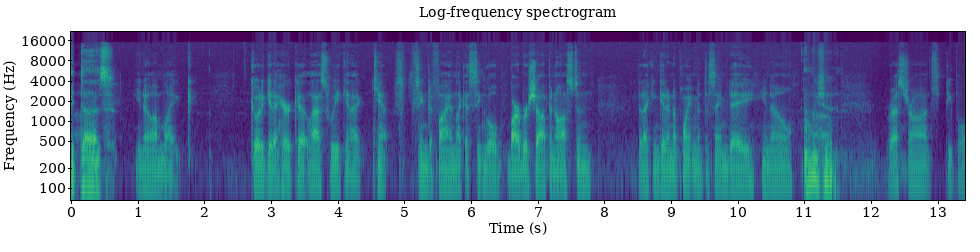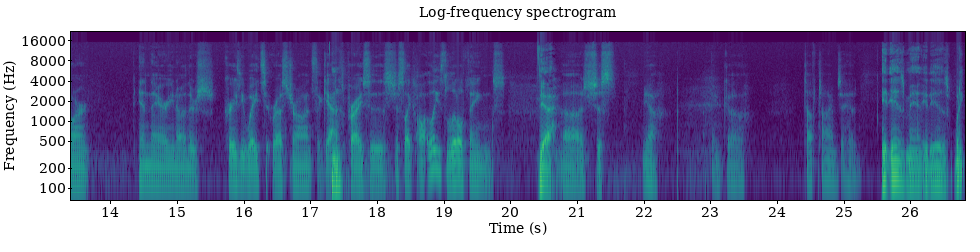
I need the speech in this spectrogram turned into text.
It uh, does. You know, I'm like, go to get a haircut last week, and I can't seem to find like a single barber shop in Austin that I can get an appointment the same day. You know, holy um, shit. Restaurants, people aren't in there. You know, there's crazy waits at restaurants, the gas mm. prices, just like all these little things yeah. Uh, it's just, yeah, I think uh, tough times ahead. It is, man. It is. What do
